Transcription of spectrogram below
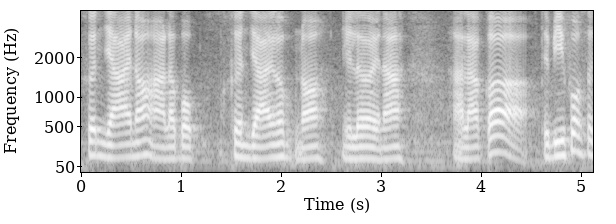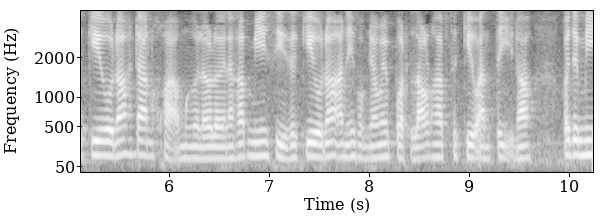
เคลื่อนย้ายเนาะอ่าระบบเคลื่อนย้ายครับผมเนาะนี่เลยนะอ่าแล้วก็จะมีพวกสกิลเนาะด้านขวามือเราเลยนะครับมี 4 สกิลเนาะอันนี้ผมยังไม่ปลดล็อกนะครับสกิลอันติเนาะก็จะมี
